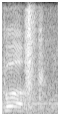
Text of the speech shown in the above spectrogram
Book.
